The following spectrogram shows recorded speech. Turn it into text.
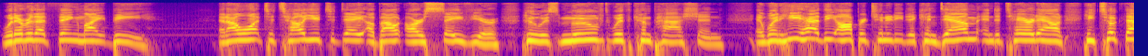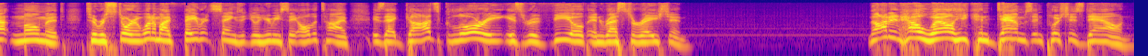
Whatever that thing might be. And I want to tell you today about our Savior who is moved with compassion. And when he had the opportunity to condemn and to tear down, he took that moment to restore. And one of my favorite sayings that you'll hear me say all the time is that God's glory is revealed in restoration. Not in how well he condemns and pushes down,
